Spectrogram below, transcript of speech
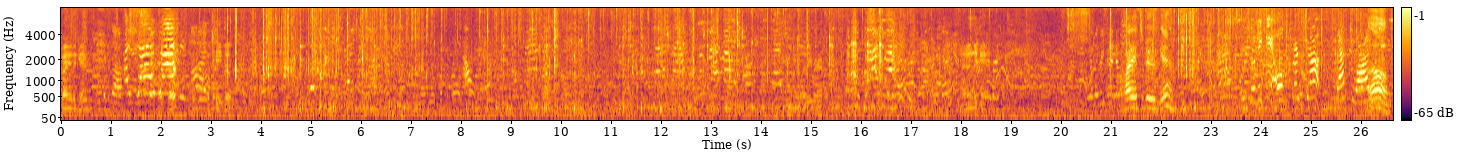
grind it again. Why do you have to do it again? So they get all up. That's why. Oh.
